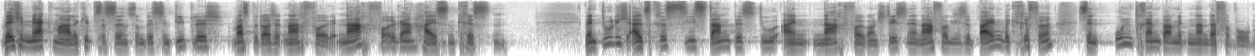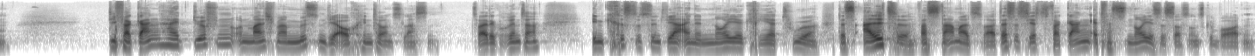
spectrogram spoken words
welche Merkmale gibt es denn so ein bisschen biblisch? Was bedeutet Nachfolge? Nachfolger heißen Christen. Wenn du dich als Christ siehst, dann bist du ein Nachfolger und stehst in der Nachfolge. Diese beiden Begriffe sind untrennbar miteinander verwoben. Die Vergangenheit dürfen und manchmal müssen wir auch hinter uns lassen. 2. Korinther, in Christus sind wir eine neue Kreatur. Das Alte, was damals war, das ist jetzt vergangen, etwas Neues ist aus uns geworden.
